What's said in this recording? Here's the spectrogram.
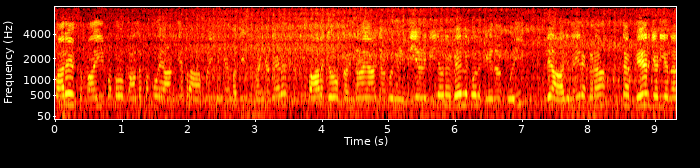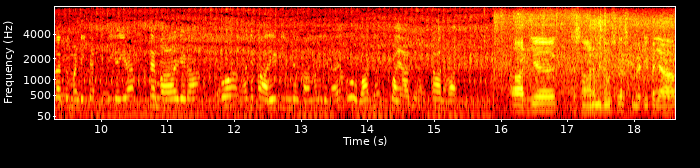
ਪਰ ਇਹ ਸਫ਼ਾਈ ਪੱਖੋਂ ਗੱਲ ਪੱਖੋਂ ਆੜਤੀਏ ਭਰਾ ਆਪਣੀ ਜਿੰਨੀਆਂ ਮਰਜ਼ੀ ਸਫਾਈਆਂ ਦੇਣ ਪਰ ਜੋ ਕੰਡਾ ਆ ਜਾਂ ਕੋਈ ਮਿੱਟੀ ਵਾਲੀ ਚੀਜ਼ ਆ, ਉਹਨੇ ਬਿਲਕੁਲ ਕਿਸੇ ਕੋਈ ਲਿਹਾਜ਼ ਨਹੀਂ ਰੱਖਣਾ ਤੇ ਫਿਰ ਜਿਹੜੀ ਉਹਨਾਂ ਦਾ ਕੋਈ ਮੰਡੀ ਚੈੱਕ ਕੀਤੀ ਗਈ ਆ ਤੇ ਮਾਲ ਜਿਹੜਾ ਉਹ ਅਧਿਕਾਰੀ ਟੀਮ ਦੇ ਸਾਹਮਣੇ ਜਿਹੜਾ ਆ ਉਹ ਵੱਧ ਪਾਇਆ ਗਿਆ। ਧੰਨਵਾਦ ਅੱਜ ਕਿਸਾਨ ਮਜ਼ਦੂਰ ਸੰਘਰਸ਼ ਕਮੇਟੀ ਪੰਜਾਬ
